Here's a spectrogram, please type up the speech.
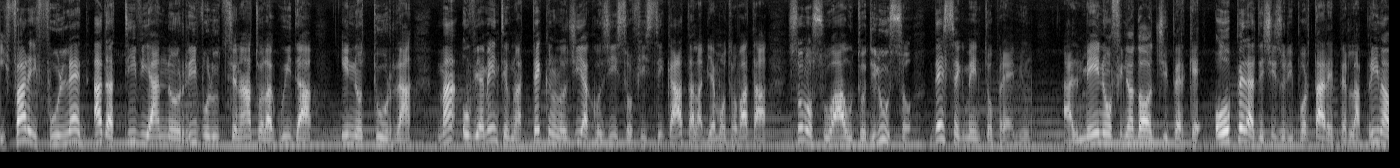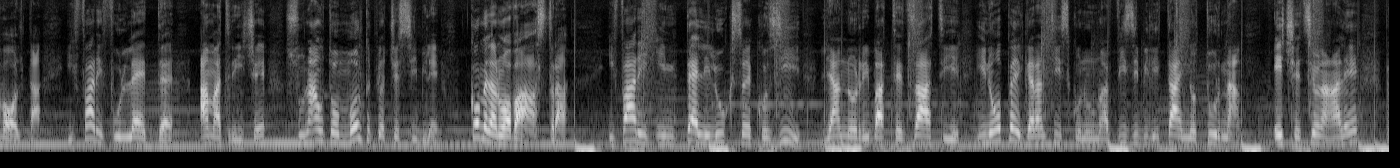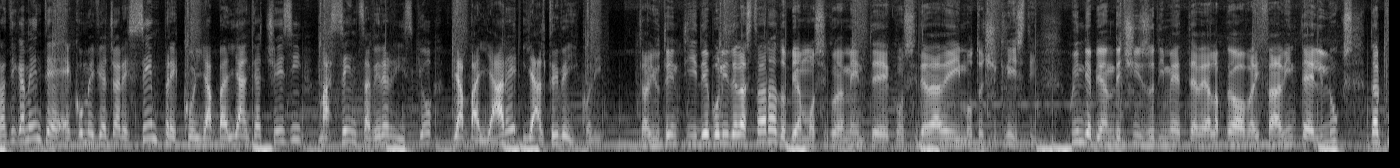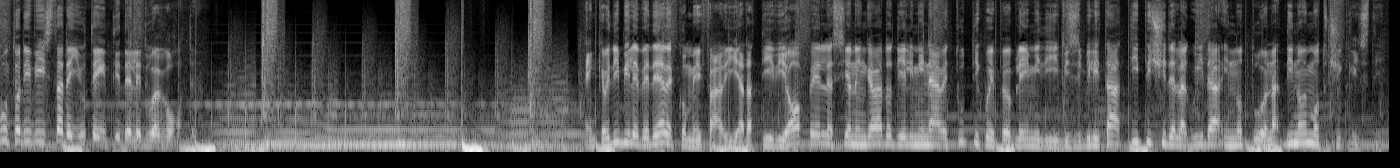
I fari full LED adattivi hanno rivoluzionato la guida in notturna, ma ovviamente una tecnologia così sofisticata l'abbiamo trovata solo su auto di lusso del segmento premium. Almeno fino ad oggi perché Opel ha deciso di portare per la prima volta i fari full LED a matrice su un'auto molto più accessibile, come la nuova Astra. I fari IntelliLux, così li hanno ribattezzati in Opel, garantiscono una visibilità in notturna eccezionale, praticamente è come viaggiare sempre con gli abbaglianti accesi ma senza avere il rischio di abbagliare gli altri veicoli. Tra gli utenti deboli della strada dobbiamo sicuramente considerare i motociclisti, quindi abbiamo deciso di mettere alla prova i fari IntelliLux dal punto di vista degli utenti delle due ruote. È incredibile vedere come i fari adattivi Opel siano in grado di eliminare tutti quei problemi di visibilità tipici della guida in notturna di noi motociclisti.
